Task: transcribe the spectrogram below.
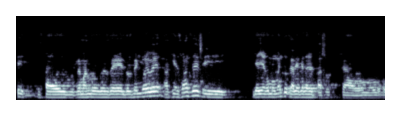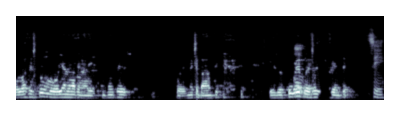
Sí, he estado remando desde el 2009 aquí en Suances y ya llegó un momento que había que dar el paso. O sea, o, lo haces tú o ya no lo hace nadie. Entonces, pues me eché para adelante. y desde octubre, pues soy presidente. Sí,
